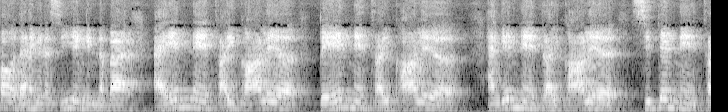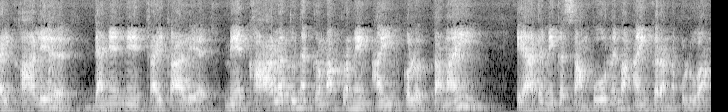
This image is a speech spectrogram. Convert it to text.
බව දැනගෙන 100න් ඉන්න බෑ. ඇයෙන්නේ ත්‍රිකාලය, පේන්නේ ත්‍රිකාලය, හැඟෙන්නේ ත්‍රිකාලය, සිතෙන්නේ ත්‍රිකාලය, දැනෙන්නේ ත්‍රිකාලය මේ කාල තුන ක්‍රමක්‍රමයෙන් අයින් කළොත් තමයි එයාට මේක සම්පූර්ණයෙන්ම අයින් කරන්න පුළුවන්.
